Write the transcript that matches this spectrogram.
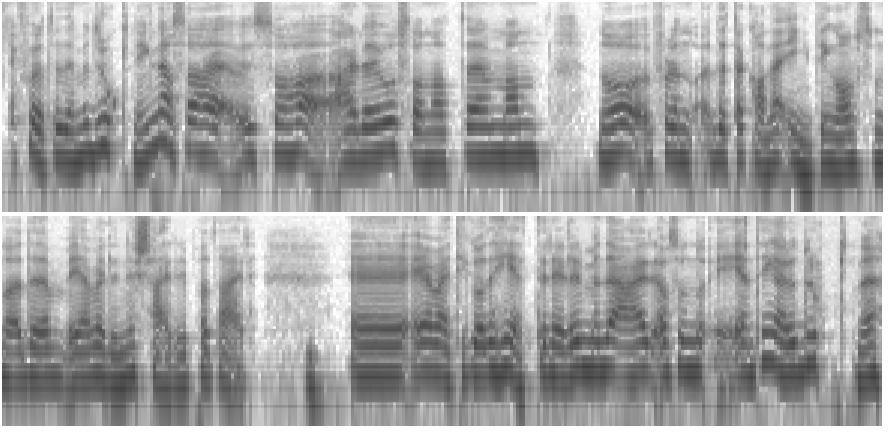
I forhold til det med drukning, da, så, er- så det jo sånn at eh, man nå For den, dette kan jeg ingenting om, så jeg er veldig nysgjerrig på dette her. Eh, jeg veit ikke hva det heter heller, men det er altså En ting er å drukne.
